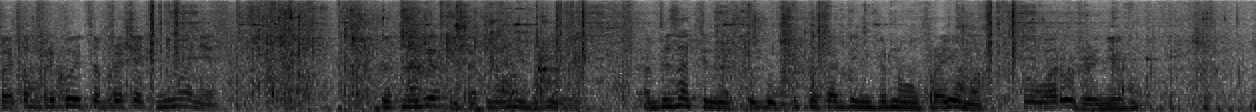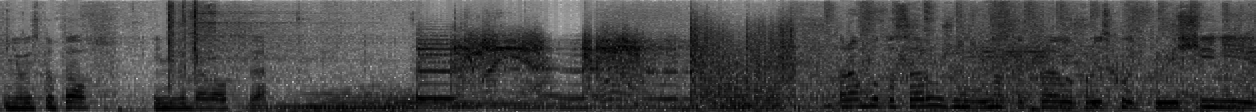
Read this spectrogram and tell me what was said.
поэтому приходится обращать внимание как на верхний, так и на нижний уровень. Обязательно, чтобы при прохождении дверного проема ствол оружия не, не выступал и не выдавал сюда. Работа с оружием у нас, как правило, происходит в помещении.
